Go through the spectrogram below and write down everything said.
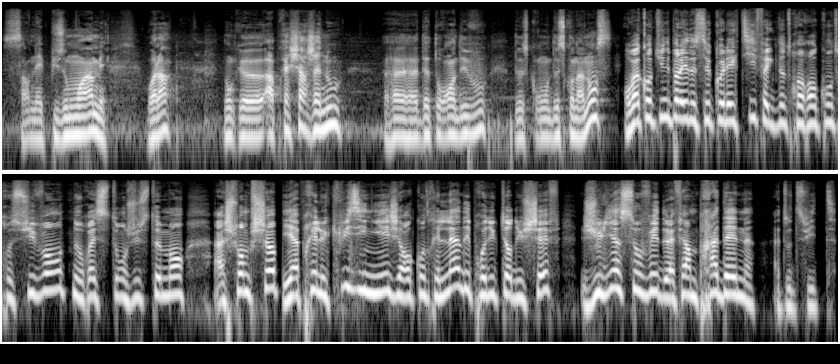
ça en est plus ou moins, mais voilà. Donc après, charge à nous euh, d'être au rendez-vous de ce qu'on, de ce qu'on annonce. On va continuer de parler de ce collectif avec notre rencontre suivante. Nous restons justement à Schwamp Shop. Et après le cuisinier, j'ai rencontré l'un des producteurs du chef, Julien Sauvé de la ferme Praden. A tout de suite.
